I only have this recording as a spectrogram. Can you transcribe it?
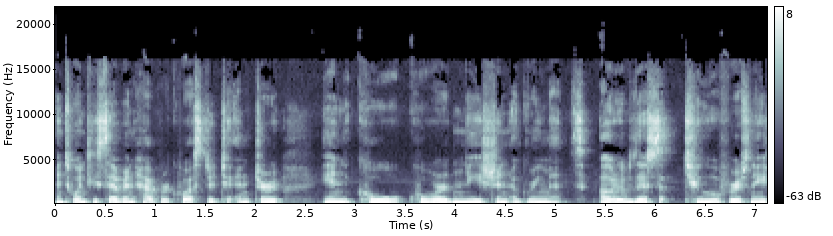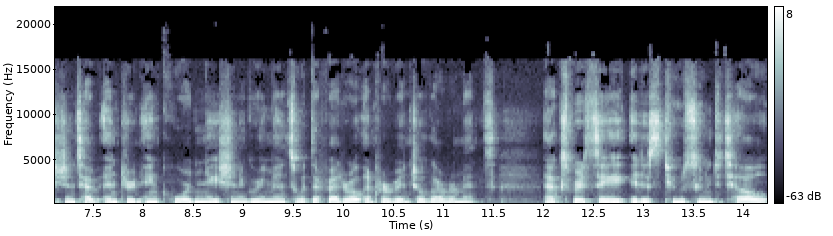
and 27 have requested to enter in co- coordination agreements. Out of this, two First Nations have entered in coordination agreements with the federal and provincial governments. Experts say it is too soon to tell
